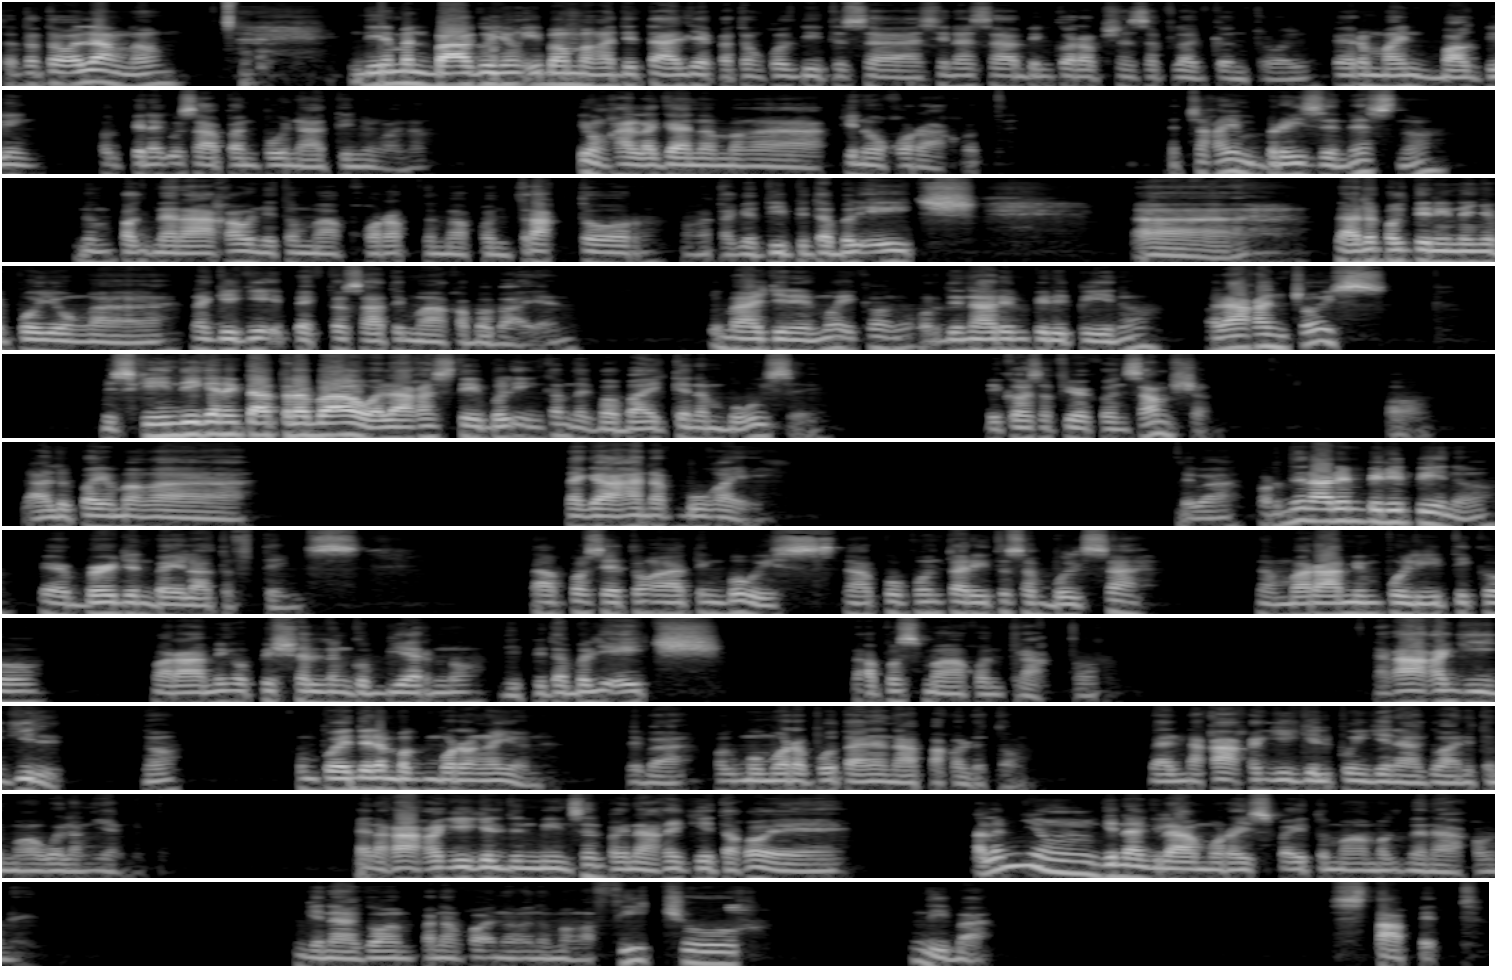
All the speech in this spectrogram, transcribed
sa totoo lang, no? Hindi naman bago yung ibang mga detalye patungkol dito sa sinasabing corruption sa flood control. Pero mind-boggling pag pinag-usapan po natin yung ano, yung halaga ng mga kinukurakot. At saka yung brazenness, no? Ng pagnanakaw nitong mga corrupt na mga contractor, mga taga-DPWH. ah lalo pag tinignan niyo po yung ah, nagiging epekto sa ating mga kababayan. Imagine mo, ikaw, no? ordinaryong Pilipino, wala kang choice. Miski hindi ka nagtatrabaho, wala kang stable income, nagbabayad ka ng buwis eh. Because of your consumption. Oh, lalo pa yung mga naghahanap buhay. 'Di ba? Ordinaryong Pilipino, we're burdened by a lot of things. Tapos itong ating buwis, napupunta rito sa bulsa ng maraming politiko, maraming opisyal ng gobyerno, DPWH, tapos mga kontraktor. Nakakagigil? Kung pwede lang magmura ngayon, 'di ba? Magmumura po tayo na napakulutong. Dahil nakakagigil po yung ginagawa nitong mga walang yan ito. Kaya nakakagigil din minsan pag nakikita ko eh, alam niyo yung ginaglamorize pa itong mga magnanakaw na ito. Ginagawan pa ng kung ano-ano mga feature. Hindi ba? Stop it.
